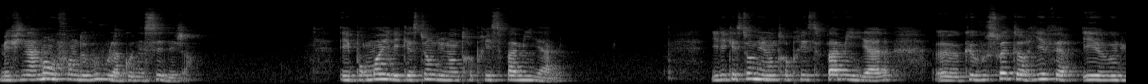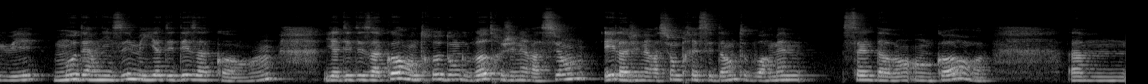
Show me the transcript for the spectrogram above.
mais finalement, au fond de vous, vous la connaissez déjà. Et pour moi, il est question d'une entreprise familiale. Il est question d'une entreprise familiale euh, que vous souhaiteriez faire évoluer, moderniser, mais il y a des désaccords. Hein. Il y a des désaccords entre donc votre génération et la génération précédente, voire même celle d'avant encore. Euh,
